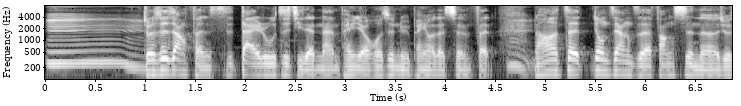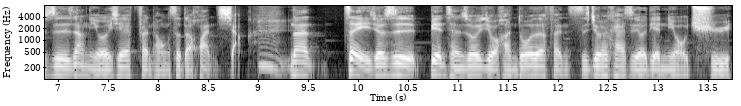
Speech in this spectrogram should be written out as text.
嗯，就是让粉丝带入自己的男朋友或是女朋友的身份，嗯，然后再用这样子的方式呢，就是让你有一些粉红色的幻想，嗯，那这也就是变成说有很多的粉丝就会开始有点扭曲，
